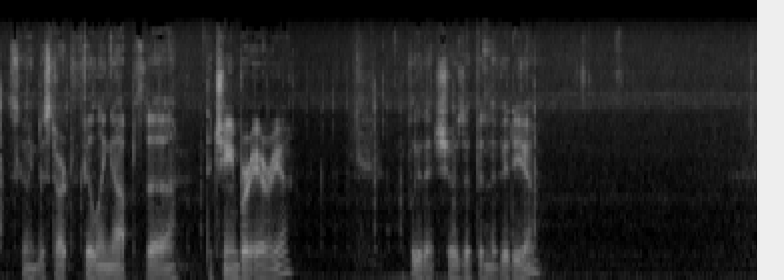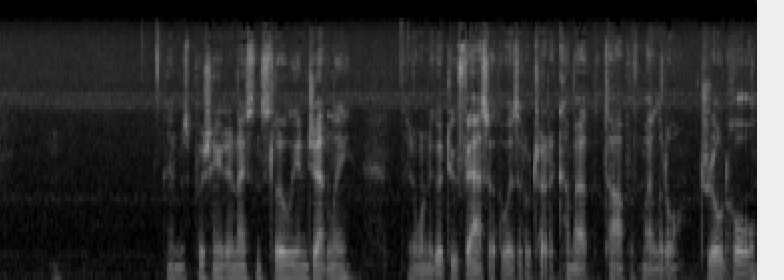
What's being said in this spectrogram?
it's going to start filling up the, the chamber area. Hopefully that shows up in the video. I'm just pushing it in nice and slowly and gently. I don't want to go too fast, otherwise it'll try to come out the top of my little drilled hole.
